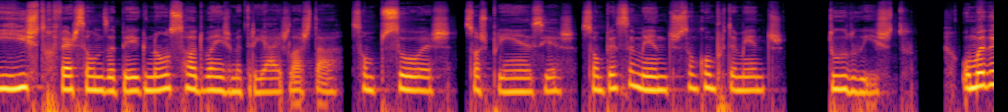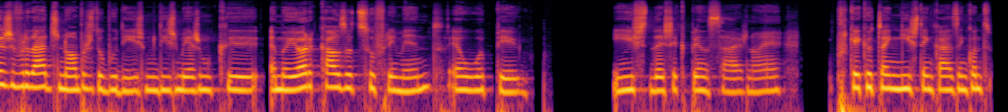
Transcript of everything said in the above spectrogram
E isto refere-se a um desapego não só de bens materiais, lá está. São pessoas, são experiências, são pensamentos, são comportamentos, tudo isto. Uma das verdades nobres do budismo diz mesmo que a maior causa de sofrimento é o apego e isto deixa que pensar, não é? Porque é que eu tenho isto em casa enquanto,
